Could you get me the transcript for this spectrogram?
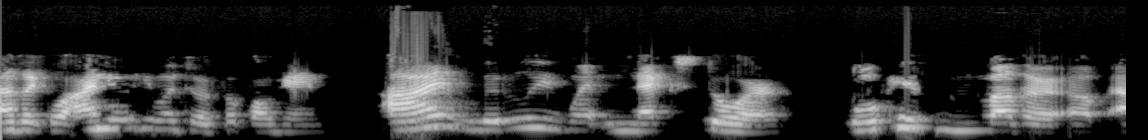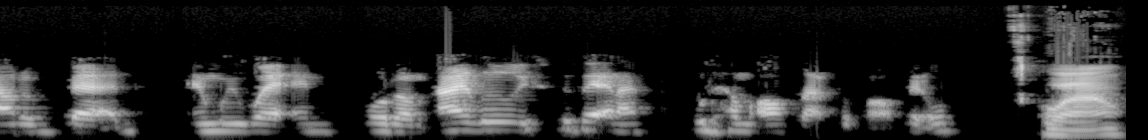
I was like, well, I knew he went to a football game. I literally went next door, woke his mother up out of bed, and we went and pulled him. I literally stood there and I pulled him off that football field wow.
